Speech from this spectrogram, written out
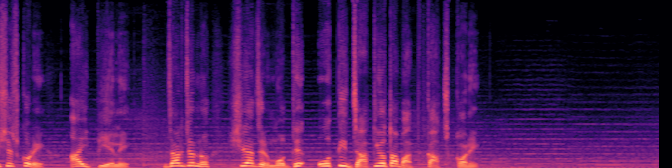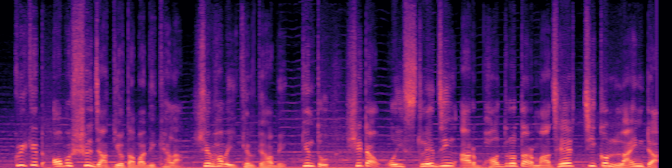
বিশেষ করে আইপিএলে যার জন্য সিরাজের মধ্যে অতি জাতীয়তাবাদ কাজ করে। ক্রিকেট অবশ্যই জাতীয়তাবাদী খেলা, সেভাবেই খেলতে হবে। কিন্তু সেটাও ওই স্লেজিং আর ভদ্রতার মাঝের চিকন লাইনটা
